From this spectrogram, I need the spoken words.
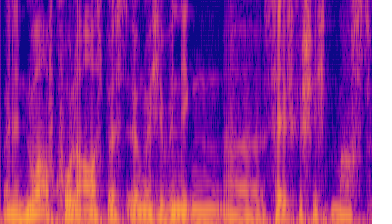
wenn du nur auf Kohle aus bist, irgendwelche windigen äh, Sales-Geschichten machst,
